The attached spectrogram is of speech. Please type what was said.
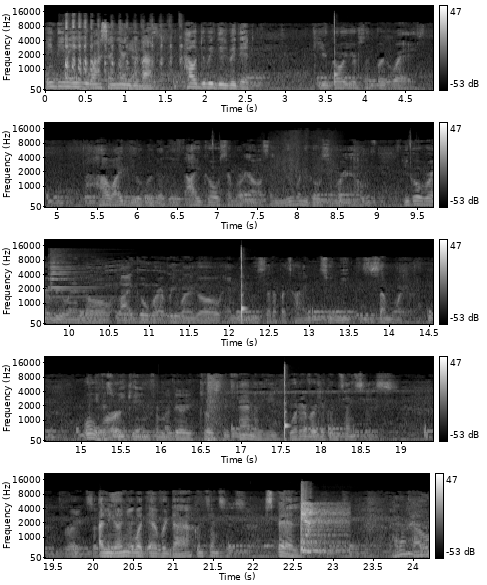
hindi na iiwasan yan, di ba? How do we deal with it? You go your separate ways. How I deal with it is I go somewhere else and you wanna go somewhere else. You go wherever you wanna go, I go wherever you wanna go, and then we set up a time to meet somewhere. because we came from a very close-knit family, whatever the consensus, right? So ano yun? Whatever the Consensus. spell. I don't know,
